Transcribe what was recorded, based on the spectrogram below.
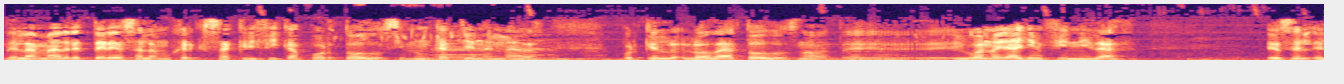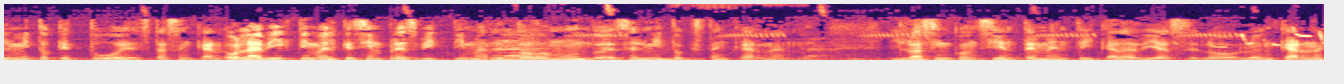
de la Madre Teresa, la mujer que sacrifica por todos y nunca tiene nada, porque lo, da a todos, ¿no? y bueno, ya hay infinidad. Es el, mito que tú estás encarnando, o la víctima, el que siempre es víctima de todo mundo, es el mito que está encarnando. Y lo hace inconscientemente y cada día se lo, lo encarna.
